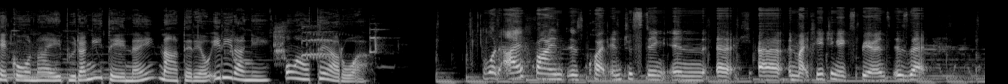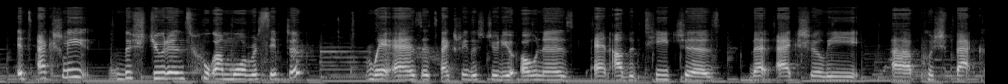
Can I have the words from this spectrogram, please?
He kōna ipurangi tēnei nā te reo irirangi o Aotearoa. What I find is quite interesting in uh, uh, in my teaching experience is that it's actually the students who are more receptive, whereas it's actually the studio owners and other teachers that actually uh, push back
